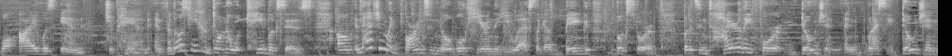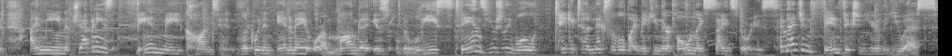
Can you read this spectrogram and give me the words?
while I was in Japan. And for those of you who don't know what K-Books is, um, imagine like Barnes & Noble here in the US, like a big bookstore, but it's entirely for doujin. And when I say doujin, I mean Japanese fan-made content. Like when an anime or a manga is released, fans usually will take it to the next level by making their own like side stories. Imagine fan fiction here in the US,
